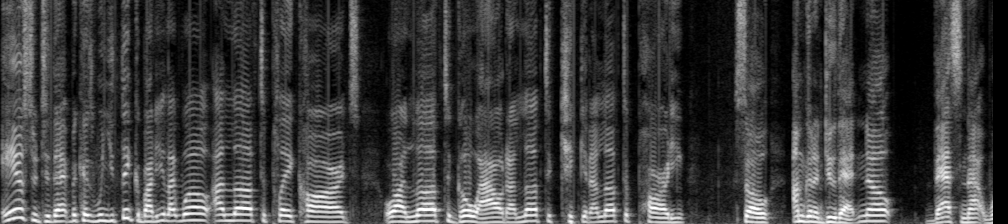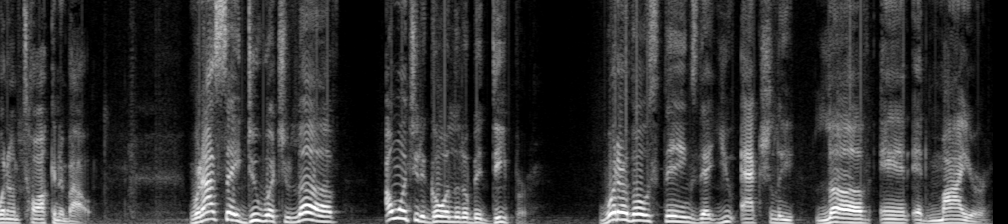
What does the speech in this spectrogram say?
answer to that because when you think about it, you're like, well, I love to play cards, or I love to go out, I love to kick it, I love to party. So I'm going to do that. No, that's not what I'm talking about. When I say do what you love, I want you to go a little bit deeper. What are those things that you actually love and admire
